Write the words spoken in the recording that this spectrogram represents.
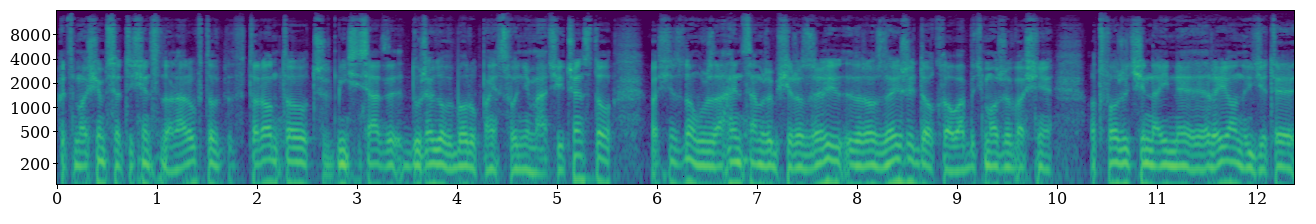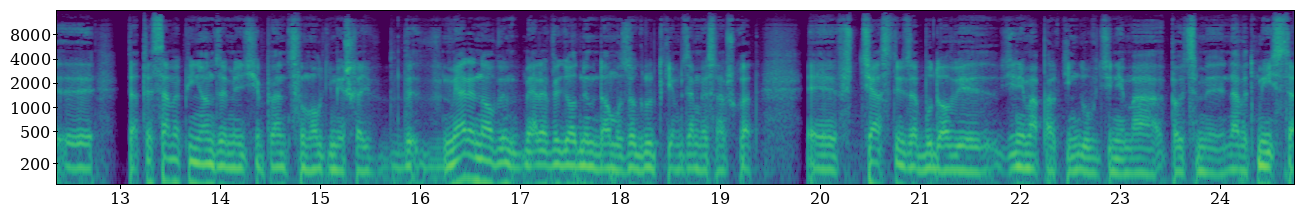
powiedzmy 800 tysięcy dolarów, to w Toronto czy w Mississadze dużego wyboru państwo nie macie. I często właśnie znowu zachęcam, żeby się rozejrzeć, rozejrzeć dookoła, być może właśnie otworzyć się na inne rejony, gdzie te y, za te same pieniądze będziecie Państwo mogli mieszkać w, w, miarę nowym, w miarę wygodnym domu z ogródkiem, zamiast na przykład e, w ciasnej zabudowie, gdzie nie ma parkingów, gdzie nie ma powiedzmy nawet miejsca,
